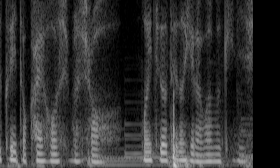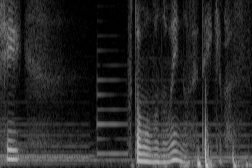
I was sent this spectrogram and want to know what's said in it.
ゆっくりと解放しましょう。もう一度手のひらは向きにし、太ももの上に乗せていきます。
